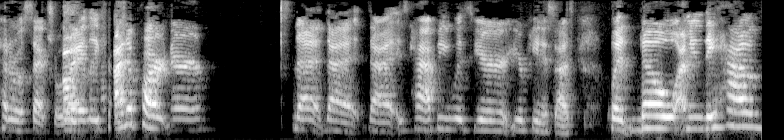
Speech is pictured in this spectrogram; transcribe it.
heterosexual, oh. right? Like find a partner that that that is happy with your your penis size. But no, I mean they have.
